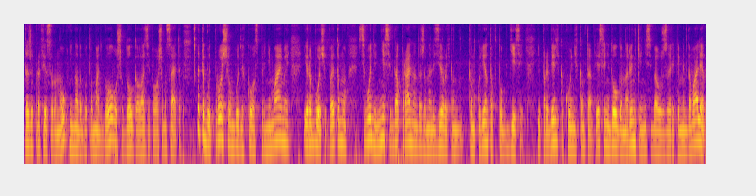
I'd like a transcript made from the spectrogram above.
даже профессору наук не надо будет ломать голову, чтобы долго лазить по вашему сайту. Это будет проще, он будет легко воспринимаемый и рабочий. Поэтому сегодня не всегда правильно даже анализировать кон- конкурентов топ-10 и проверить, какой у них контент. Если они долго на рынке, они себя уже зарекомендовали,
